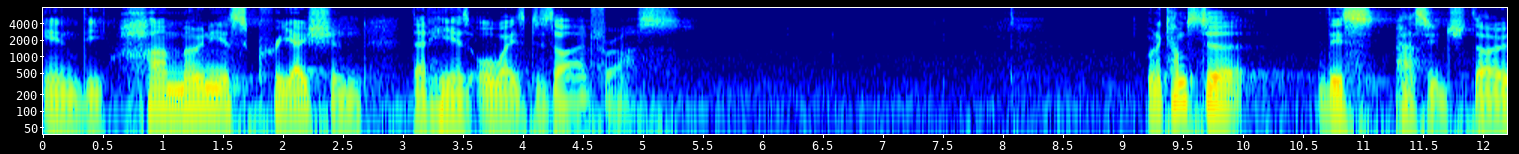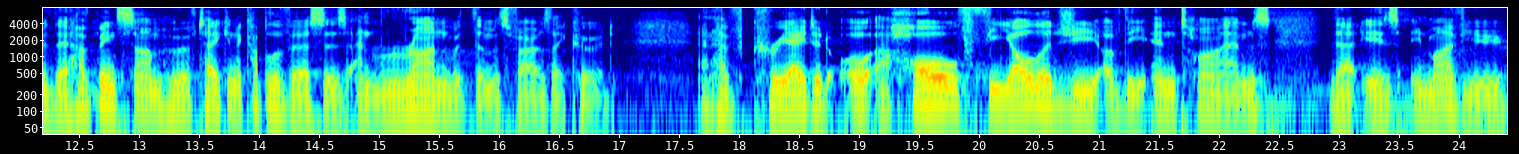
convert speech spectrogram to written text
in the harmonious creation that he has always desired for us. When it comes to this passage, though, there have been some who have taken a couple of verses and run with them as far as they could and have created a whole theology of the end times that is, in my view,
